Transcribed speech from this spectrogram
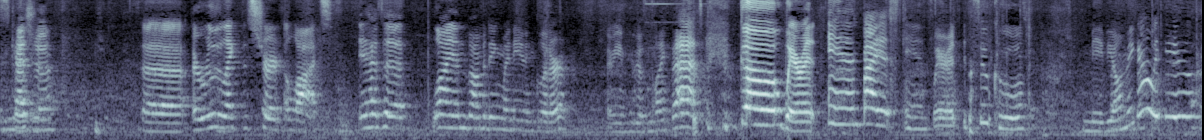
Is Kesha. Uh, I really like this shirt a lot. It has a lion vomiting my name in glitter. I mean, who doesn't like that? Go wear it and buy it and wear it. It's so cool. Maybe I'll make out with you.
